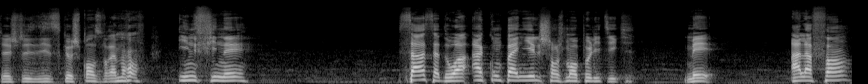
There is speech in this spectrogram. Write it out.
je te dis ce que je pense vraiment, in fine, ça, ça doit accompagner le changement politique. Mais à la fin,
